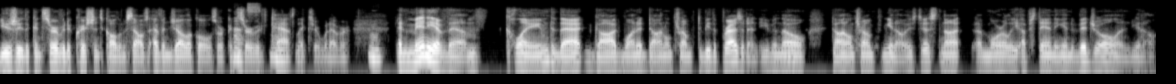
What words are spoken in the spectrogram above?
usually the conservative Christians call themselves evangelicals or conservative yes. Catholics or whatever. Yeah. And many of them claimed that God wanted Donald Trump to be the president, even though yeah. Donald Trump, you know, is just not a morally upstanding individual and, you know,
